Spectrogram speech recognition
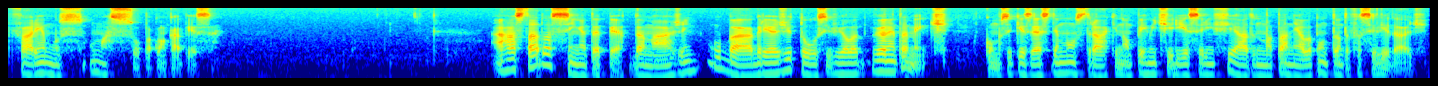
Faremos uma sopa com a cabeça. Arrastado assim até perto da margem, o bagre agitou-se violentamente, como se quisesse demonstrar que não permitiria ser enfiado numa panela com tanta facilidade.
